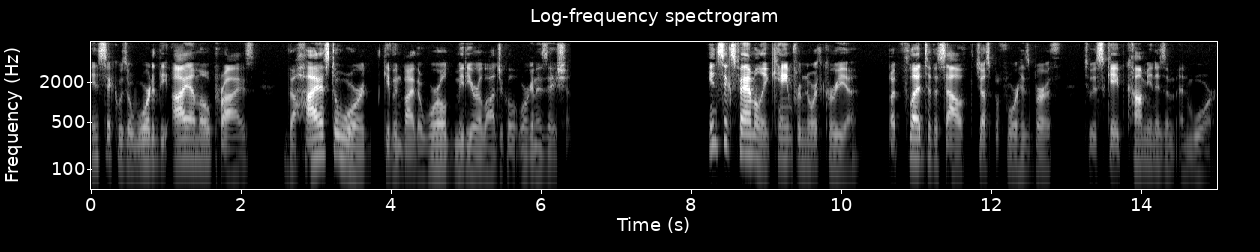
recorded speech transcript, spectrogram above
Insik was awarded the IMO Prize the highest award given by the World Meteorological Organization. Insik's family came from North Korea, but fled to the south just before his birth to escape communism and war.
